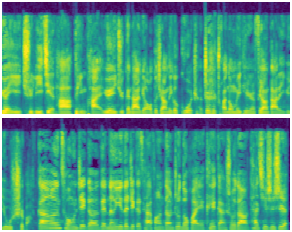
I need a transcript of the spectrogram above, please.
愿意去理解他品牌，愿意去跟他聊的这样的一个过程。这是传统媒体人非常大的一个优势吧。刚刚从这个跟能一的这个采访当中的话，也可以感受到他其实是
